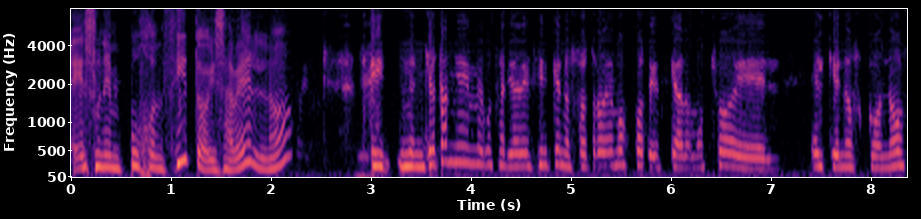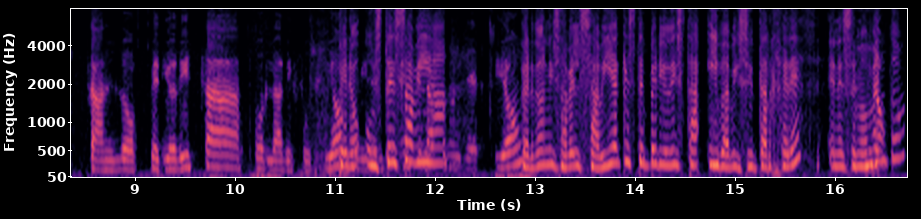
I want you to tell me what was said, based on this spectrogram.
es un empujoncito, Isabel, ¿no? Sí, yo también me gustaría decir que nosotros hemos potenciado mucho el, el que nos conozcan los periodistas por la difusión. Pero usted sabía, perdón Isabel, ¿sabía que este periodista iba a visitar Jerez en ese momento?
